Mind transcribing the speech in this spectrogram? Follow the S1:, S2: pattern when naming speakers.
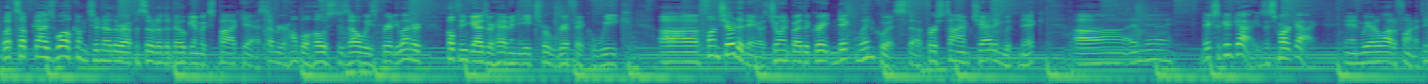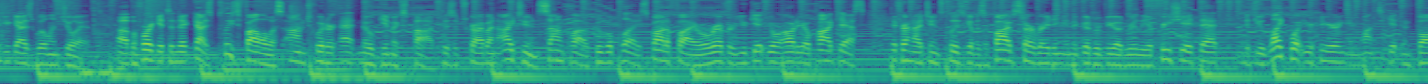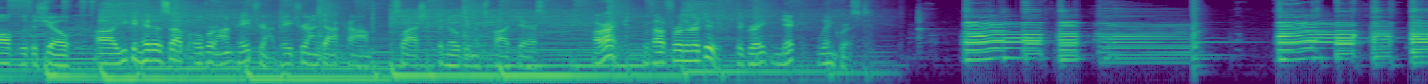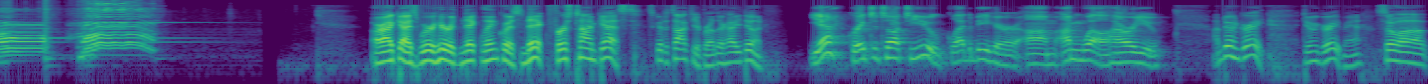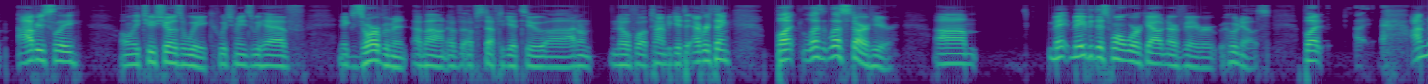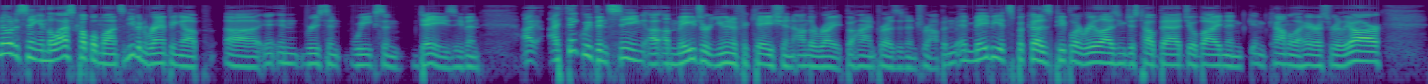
S1: What's up, guys? Welcome to another episode of the No Gimmicks Podcast. I'm your humble host, as always, Brady Leonard. Hopefully, you guys are having a terrific week. Uh, fun show today. I was joined by the great Nick Lindquist. Uh, first time chatting with Nick, uh, and uh, Nick's a good guy. He's a smart guy, and we had a lot of fun. I think you guys will enjoy it. Uh, before I get to Nick, guys, please follow us on Twitter at No Gimmicks Pod. Please subscribe on iTunes, SoundCloud, Google Play, Spotify, or wherever you get your audio podcasts. If you're on iTunes, please give us a five star rating and a good review. I'd really appreciate that. And if you like what you're hearing and want to get involved with the show, uh, you can hit us up over on Patreon, patreon.com slash the No Gimmicks Podcast. All right, without further ado, the great Nick Lindquist. All right, guys, we're here with Nick Lindquist. Nick, first time guest. It's good to talk to you, brother. How you doing?
S2: Yeah, great to talk to you. Glad to be here. Um, I'm well. How are you?
S1: I'm doing great. Doing great, man. So, uh, obviously, only two shows a week, which means we have an exorbitant amount of, of stuff to get to. Uh, I don't know if we'll have time to get to everything, but let's let's start here. Um, may, maybe this won't work out in our favor. Who knows? But I, I'm noticing in the last couple months, and even ramping up uh, in, in recent weeks and days, even. I, I think we've been seeing a, a major unification on the right behind President Trump. And, and maybe it's because people are realizing just how bad Joe Biden and, and Kamala Harris really are.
